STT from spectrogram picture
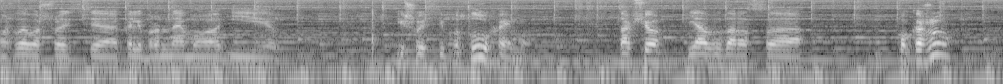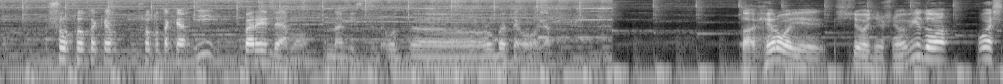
можливо, щось е, калібронемо і, і щось і послухаємо. Так що я вам зараз е, покажу, що це таке, що це таке, і перейдемо на місце от, робити огляд. Так, герої сьогоднішнього відео ось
